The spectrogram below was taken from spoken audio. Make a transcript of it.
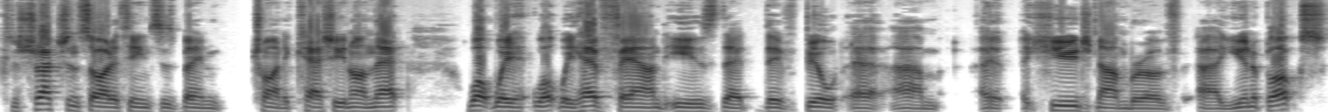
construction side of things has been trying to cash in on that. What we what we have found is that they've built a, um, a, a huge number of uh, unit blocks,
